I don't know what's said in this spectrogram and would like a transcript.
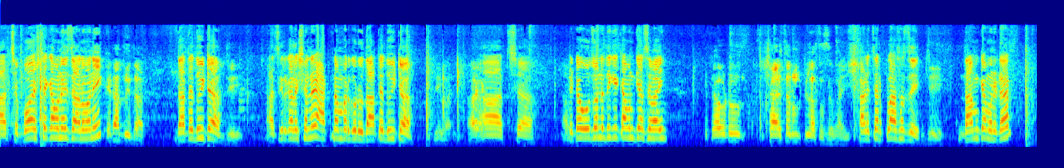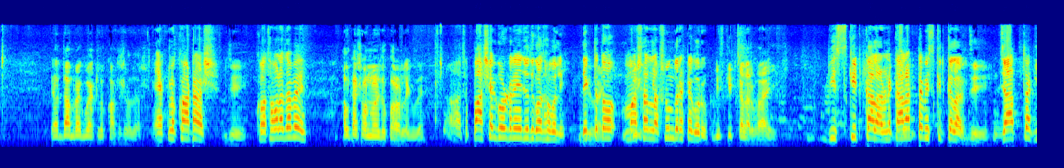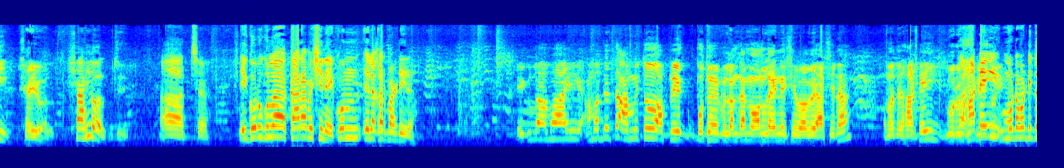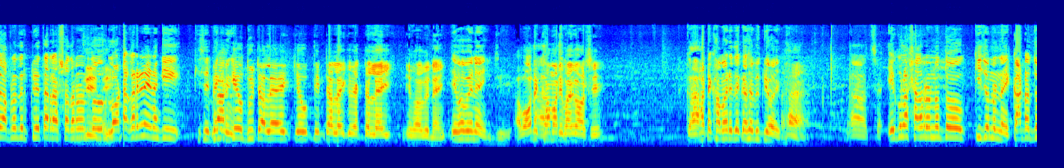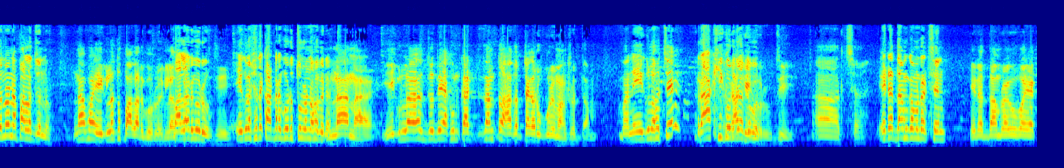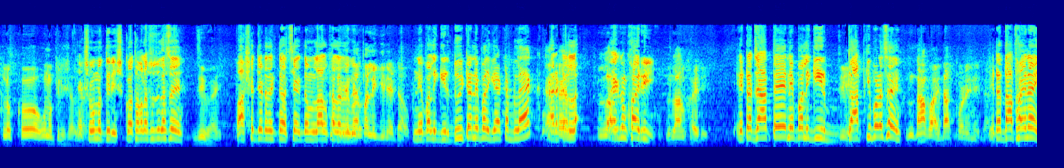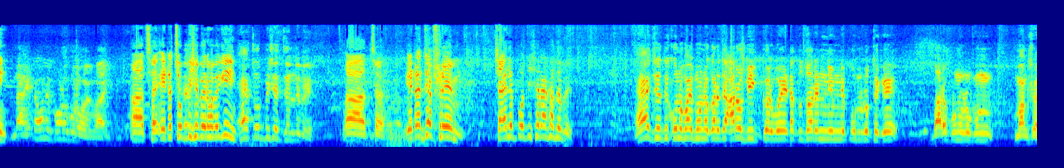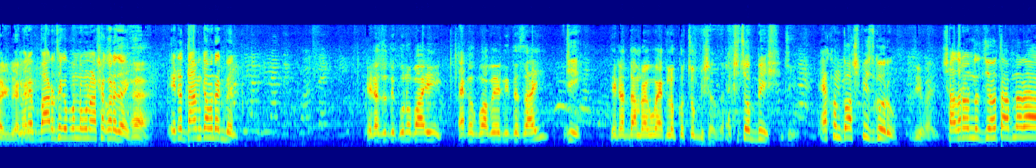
আচ্ছা বয়সটা কেমন হয়েছে আনুমানিক? এটা দুই দাঁত। দাঁতে দুইটা? জি। আজকের কালেকশনের আট নাম্বার গরু দাঁতে দুইটা। জি ভাই। আচ্ছা। এটা ওজনের দিকে কেমন কি আছে ভাই? এটা ওটু সাড়ে চার প্লাস আছে ভাই। সাড়ে চার প্লাস আছে? জি। দাম কেমন এটার? এটার দাম রাখব এক লক্ষ আঠাশ হাজার। এক লক্ষ আঠাশ? জি। কথা বলা যাবে? হালকা সম্মানিত করা লাগবে। আচ্ছা পাশের গরুটা নিয়ে যদি কথা বলি দেখতে তো মাশাল্লাহ সুন্দর একটা গরু। বিস্কিট কালার ভাই। বিস্কিট কালার মানে কালারটা বিস্কিট কালার। জি। জাতটা কি? শাহিওয়াল। শাহিওয়াল? জি। আচ্ছা। এই গরুগুলা কারা বেশি নেই কোন এলাকার পার্টিরা? এগুলা ভাই আমাদের তো আমি তো আপনি প্রথমে বললাম যে আমি অনলাইনে সেভাবে আসি না। আমাদের হাটেই গরু হাটেই মোটামুটি তো আপনাদের ক্রেতারা সাধারণত। লট নেয় নাকি কিসে না? কেউ দুইটা লেয় কেউ তিনটা লেয় কেউ একটা লেয় এভাবে নাই এভাবে নেই জি আবার অনেক খামারি ভাইও আসে। হাটে খামারিদের কাছে বিক্রি হয়? হ্যাঁ। আচ্ছা এগুলা সাধারণত কি জন্য নেয়? কাটার জন্য না পালার জন্য? না ভাই এগুলা তো পালার গরু এগুলা পালার গরু? এগুলোর সাথে কাটার গরু তুলনা হবে না? না না এগুলা যদি এখন কাটতে যান তো হাজার টাকার উপরে মাংসের দাম। মানে এগুলো হচ্ছে রাখি গরু রাখি গরু জি। আচ্ছা এটার দাম কেমন রাখছেন? এটার দাম রাখব ভাই এক লক্ষ উনত্রিশ হাজার। একশো উনত্রিশ। কথা বলার সুযোগ আছে? জি ভাই। পাশের যেটা দেখতে পাচ্ছি একদম লাল কালারের নেপালি গির এটাও। নেপালি গির। দুইটা নেপালি গির একটা ব্ল্যাক আর একটা একদম খয়েরি। লাল খয়েরি। এটা যাতে নেপালি গির। দাঁত কি পড়েছে? না ভাই দাঁত পড়েনি এটা। এটা দাঁত হয় নাই? না এটা অনেক বড় বড় হয় ভাই। আচ্ছা এটা চব্বিশে বের হবে কি? হ্যাঁ চব্বিশের জন্য নেবে। আচ্ছা এটা যে ফ্রেম চাইলে পঁচিশে রাখা যাবে। হ্যাঁ যদি কোনো ভাই মনে করে যে আরও বিগ করব এটা তো ধরেন নিম্নে পনেরো থেকে বারো পনেরো মাংস আসবে মানে বারো থেকে পনেরো মন আশা করা যায়? হ্যাঁ। এটার দাম কেমন রাখবেন? এটা যদি কোনো ভাই এককভাবে নিতে চাই জি। এটার দাম রাখব এক লক্ষ চব্বিশ হাজার। একশো চব্বিশ? জি। এখন দশ পিস গরু। জি ভাই। সাধারণত যেহেতু আপনারা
